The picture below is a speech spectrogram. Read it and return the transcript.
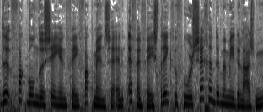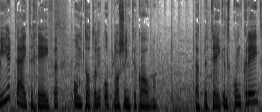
De vakbonden CNV Vakmensen en FNV Streekvervoer zeggen de bemiddelaars meer tijd te geven om tot een oplossing te komen. Dat betekent concreet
